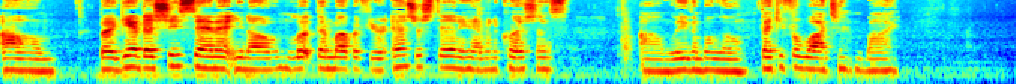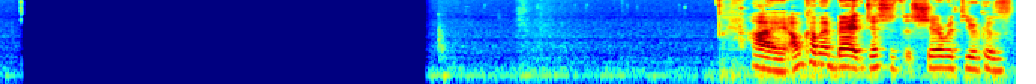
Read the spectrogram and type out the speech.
Um, but again, that SheScentIt, you know, look them up if you're interested and you have any questions. Um, leave them below. Thank you for watching. Bye. Hi, I'm coming back just to share with you because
